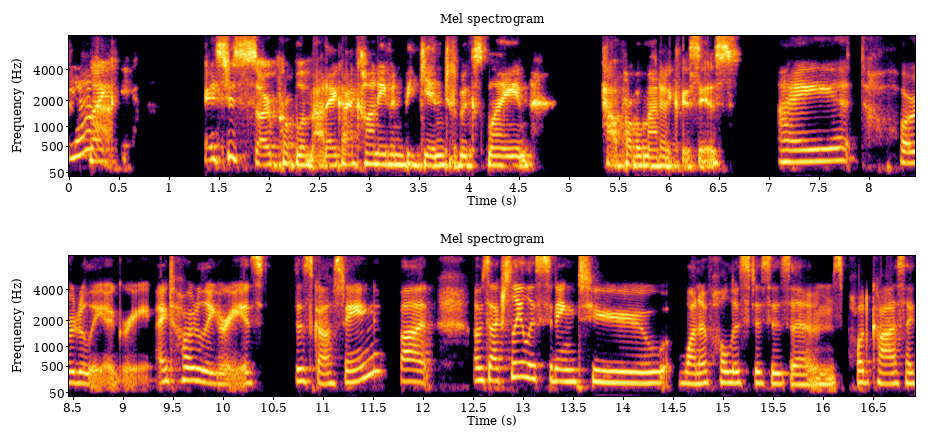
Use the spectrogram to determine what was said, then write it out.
Yeah. Like, it's just so problematic. I can't even begin to explain how problematic this is. I totally agree. I totally agree. It's disgusting. But I was actually listening to one of Holisticism's podcasts. I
